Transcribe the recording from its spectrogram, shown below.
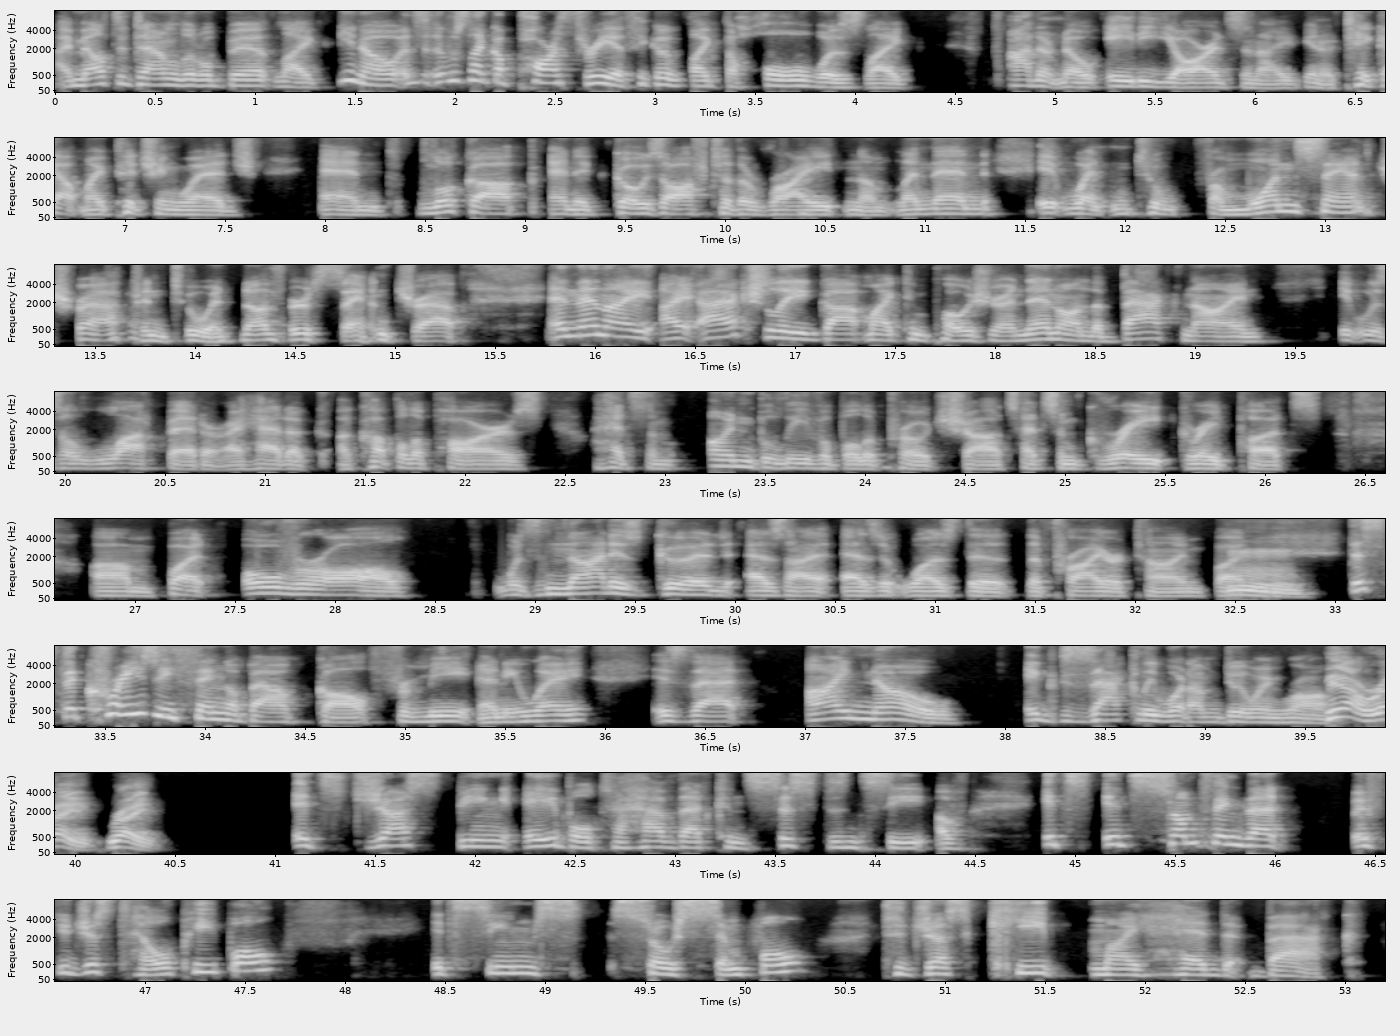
I melted down a little bit. Like, you know, it, was like a par three. I think of like the hole was like, I don't know, 80 yards. And I, you know, take out my pitching wedge and look up and it goes off to the right. And, um, and then it went into from one sand trap into another sand trap. And then I, I actually got my composure. And then on the back nine, it was a lot better. I had a, a couple of pars. I had some unbelievable approach shots, had some great, great putts. Um, but overall, was not as good as I as it was the the prior time. But mm. this the crazy thing about golf for me anyway is that I know exactly what I'm doing wrong. Yeah, right, right. It's just being able to have that consistency of it's it's something that if you just tell people, it seems so simple to just keep my head back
